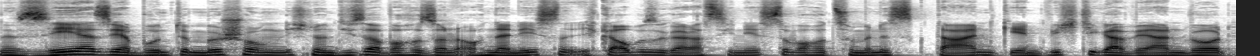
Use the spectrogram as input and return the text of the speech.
eine sehr, sehr bunte Mischung, nicht nur in dieser Woche, sondern auch in der nächsten. Ich glaube sogar, dass die nächste Woche zumindest dahingehend wichtiger werden wird.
